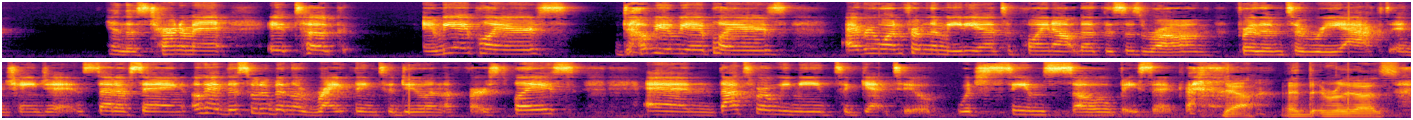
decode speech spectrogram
in this tournament. It took NBA players, WNBA players, everyone from the media to point out that this is wrong for them to react and change it instead of saying, okay, this would have been the right thing to do in the first place. And that's where we need to get to, which seems so basic. Yeah, it, it really does.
